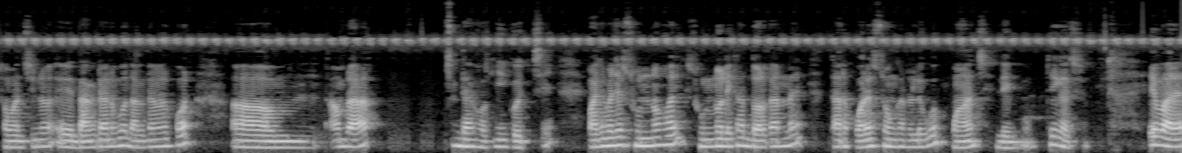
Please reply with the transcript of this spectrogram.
সমান চিহ্ন দাগ টানবো দাগ টানার পর আম, আমরা দেখো কি করছে। মাঝে মাঝে শূন্য হয় শূন্য লেখার দরকার নেই তারপরের সংখ্যাটা লিখব পাঁচ লিখব ঠিক আছে? এবারে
